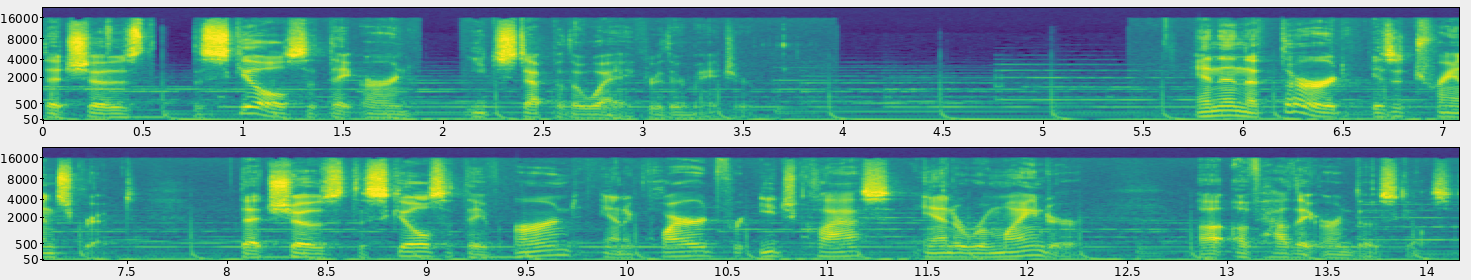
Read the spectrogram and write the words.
that shows the skills that they earn each step of the way through their major. And then the third is a transcript that shows the skills that they've earned and acquired for each class and a reminder uh, of how they earned those skills.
